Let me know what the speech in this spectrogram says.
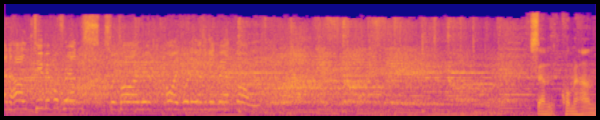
En halvtimme på Friends så tar AIK ledningen med 1-0. Sen kommer han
